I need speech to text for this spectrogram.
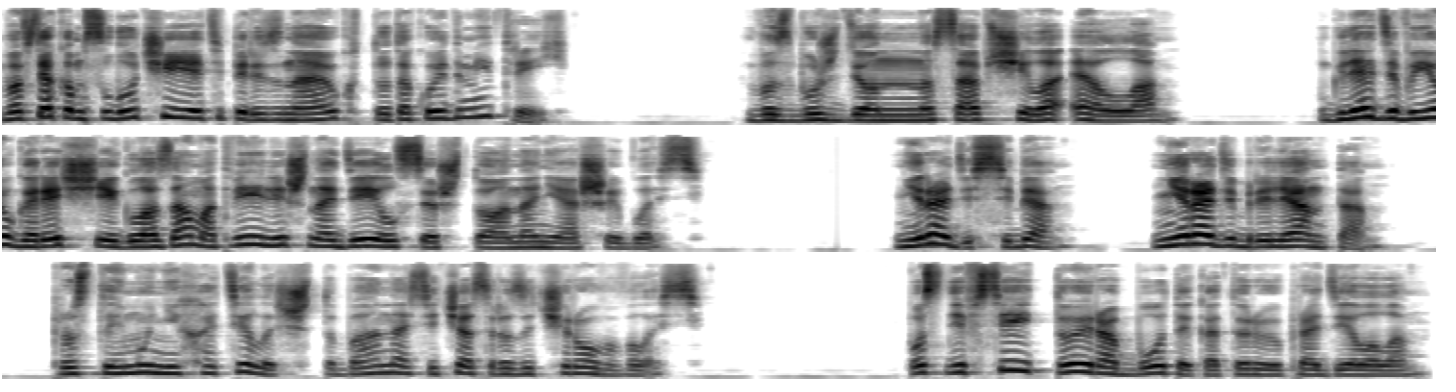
Во всяком случае, я теперь знаю, кто такой Дмитрий. Возбужденно сообщила Элла. Глядя в ее горящие глаза, Матвей лишь надеялся, что она не ошиблась. Не ради себя, не ради бриллианта. Просто ему не хотелось, чтобы она сейчас разочаровывалась. После всей той работы, которую проделала.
